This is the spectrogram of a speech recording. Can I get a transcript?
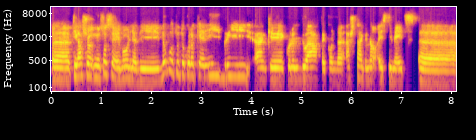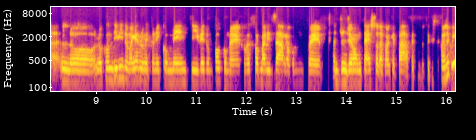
Uh, ti lascio, non so se hai voglia di, dopo tutto quello che è libri, anche quello di Duarte con hashtag no estimates, uh, lo, lo, condivido, magari lo metto nei commenti, vedo un po' come, come, formalizzarlo, comunque aggiungerò un testo da qualche parte con tutte queste cose qui.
